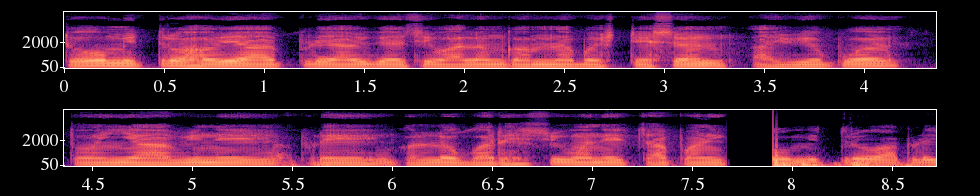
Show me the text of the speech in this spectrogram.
તો મિત્રો, હવે આપણે આવી ગયા છીએ વાલમ ગામના બસ સ્ટેશન હાઈવે પર. તો અહીંયા આવીને આપણે ગલ્લો ઊભા રહીશું અને ચા પાણી તો મિત્રો, આપણે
